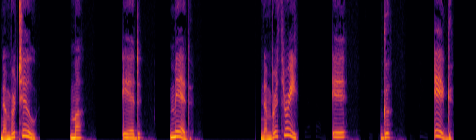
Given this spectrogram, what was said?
Number 2. M, id, mid. Number 3. I, g, ig.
